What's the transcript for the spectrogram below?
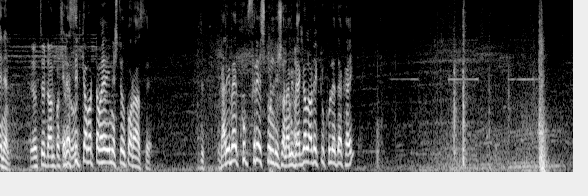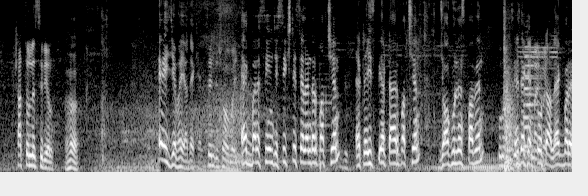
এই নেন। এই হচ্ছে ডান পাশে এটা সিট কভারটা ভাই ইনস্টল করা আছে। জি। গাড়ি ভাই খুব ফ্রেশ কন্ডিশন আমি আর একটু খুলে দেখাই। সাতচল্লিশ সিরিয়াল হ্যাঁ এই যে ভাইয়া দেখেন। চেঞ্জ সহ ভাই। একবারে সিএনজি। সিক্সটি সিলিন্ডার পাচ্ছেন। একটা স্পিয়ার টায়ার পাচ্ছেন। জগ পাবেন। এই দেখেন টোটাল একবারে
